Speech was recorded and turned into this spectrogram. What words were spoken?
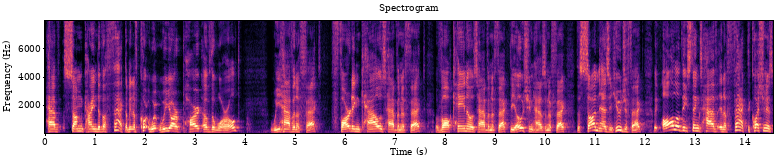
have some kind of effect. I mean, of course, we are part of the world. We have an effect. Farting cows have an effect. Volcanoes have an effect. The ocean has an effect. The sun has a huge effect. All of these things have an effect. The question is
